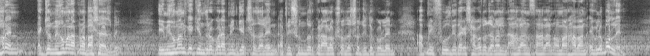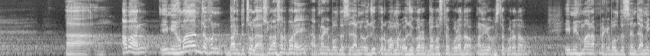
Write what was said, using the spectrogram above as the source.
ধরেন একজন মেহমান আপনার বাসায় আসবে। এই মেহমানকে কেন্দ্র করে আপনি গেট সাজালেন, আপনি সুন্দর করে আলোক সজ্জা সজ্জিত করলেন, আপনি ফুল দিয়ে তাকে স্বাগত জানালেন, আহলান সাহলান অমার হাবান এগুলো বললেন। আবার এই মেহমান যখন বাড়িতে চলে আসলো, আসার পরে আপনাকে বলতেছে যে আমি অজু করব, আমার অজু করার ব্যবস্থা করে দাও, পানির ব্যবস্থা করে দাও। এই মেহমান আপনাকে বলতেছেন যে আমি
